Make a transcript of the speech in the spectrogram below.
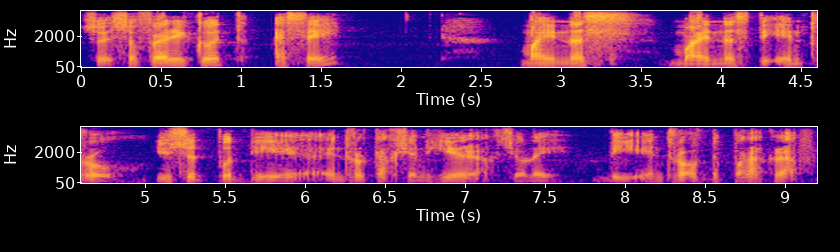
So it's a very good essay minus minus the intro you should put the uh, introduction here actually the intro of the paragraph.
